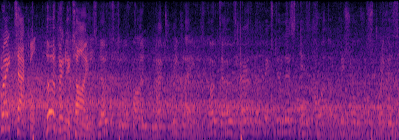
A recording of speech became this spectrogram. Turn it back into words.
Great tackle, perfectly timed. These notes you will find match replays, photos, and the fixture list in our official Strikers.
